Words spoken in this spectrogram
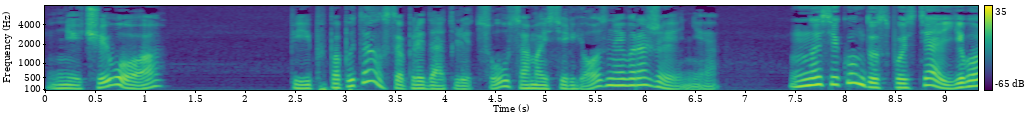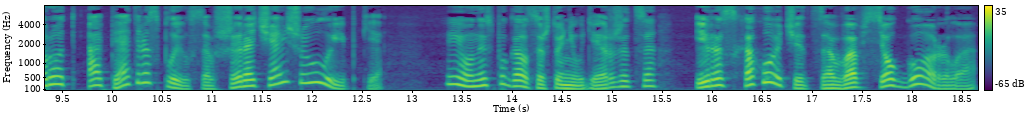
«Ничего», Пип попытался придать лицу самое серьезное выражение. Но секунду спустя его рот опять расплылся в широчайшей улыбке, и он испугался, что не удержится и расхохочется во все горло.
